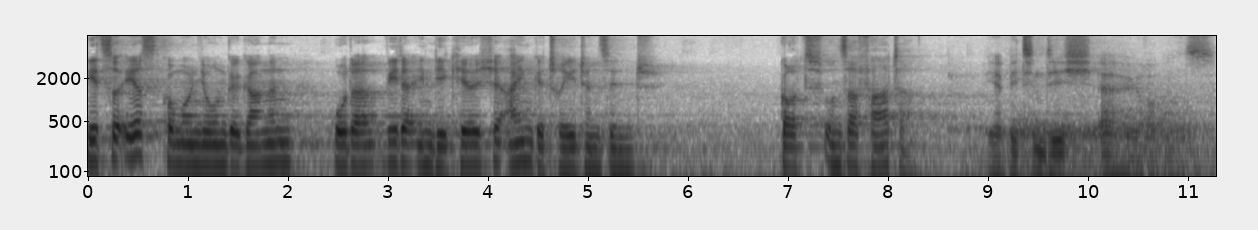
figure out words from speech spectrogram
die zur Erstkommunion gegangen oder wieder in die Kirche eingetreten sind. Gott, unser Vater. Wir bitten dich, erhöre uns.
